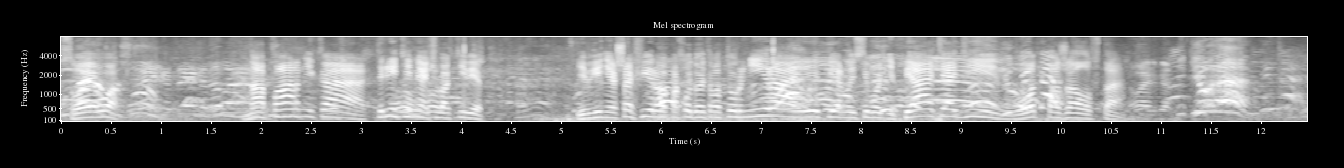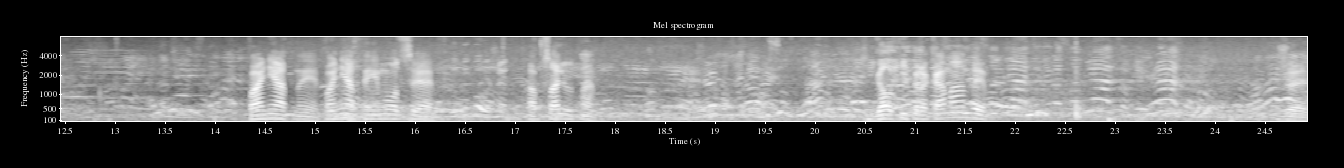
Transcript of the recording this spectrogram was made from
своего напарника. Третий мяч в активе Евгения Шафирова по ходу этого турнира. И первый сегодня 5-1. Вот, пожалуйста. Понятные, понятные эмоции. Абсолютно. Голкипера команды. Уже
